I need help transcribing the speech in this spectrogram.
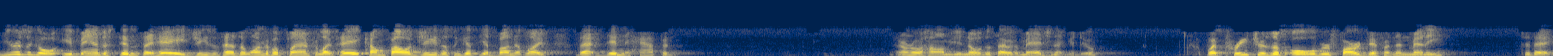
years ago, evangelists didn't say, hey, Jesus has a wonderful plan for life. Hey, come follow Jesus and get the abundant life. That didn't happen. I don't know how you know this. I would imagine that you do. But preachers of old were far different than many today.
